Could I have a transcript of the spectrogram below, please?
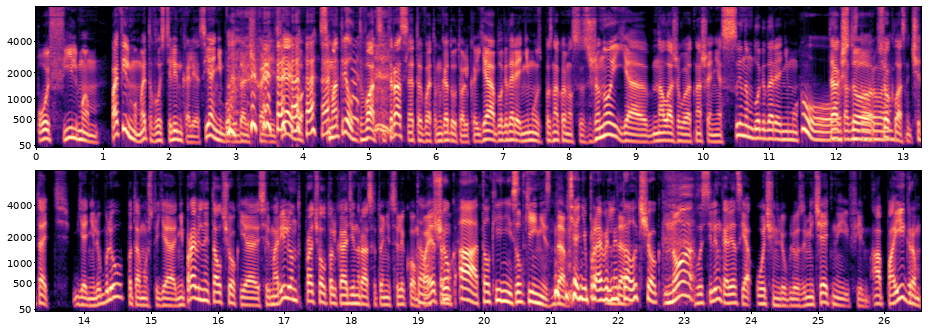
По фильмам по фильмам это «Властелин колец». Я не буду дальше ходить. Я его смотрел 20 раз, это в этом году только. Я благодаря нему познакомился с женой, я налаживаю отношения с сыном благодаря нему. О, так что здорово. все классно. Читать я не люблю, потому что я неправильный толчок. Я Сильмариллион прочел только один раз, и то не целиком. Поэтому... Толчок. А, толкинист. Толкинист, да. Я неправильный Да. толчок. Но «Властелин колец» я очень люблю. Замечательный фильм. А по играм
